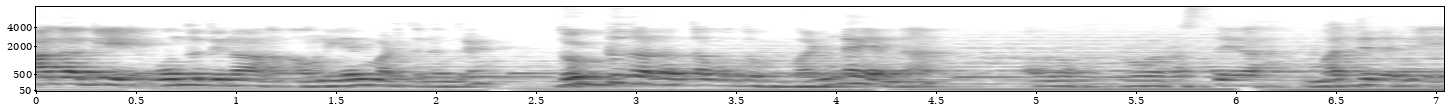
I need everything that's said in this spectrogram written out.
ಹಾಗಾಗಿ ಒಂದು ದಿನ ಅವನು ಏನು ಮಾಡ್ತಾನೆ ಅಂದ್ರೆ ದೊಡ್ಡದಾದಂತ ಒಂದು ಬಂಡೆಯನ್ನು ಅವನು ರಸ್ತೆಯ ಮಧ್ಯದಲ್ಲಿ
